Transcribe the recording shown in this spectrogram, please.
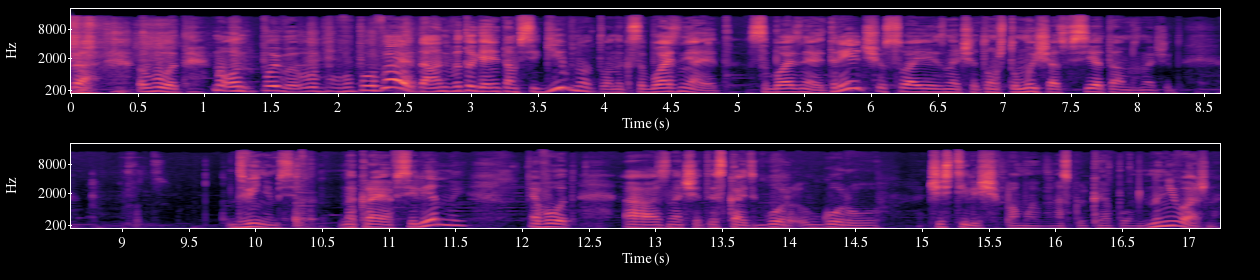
Да, вот. Ну, он выплывает, да, в итоге они там все гибнут, он их соблазняет, соблазняет речью своей, значит, о том, что мы сейчас все там, значит, двинемся на края вселенной, вот, а, значит, искать гор- гору чистилища, по-моему, насколько я помню. Ну, неважно.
